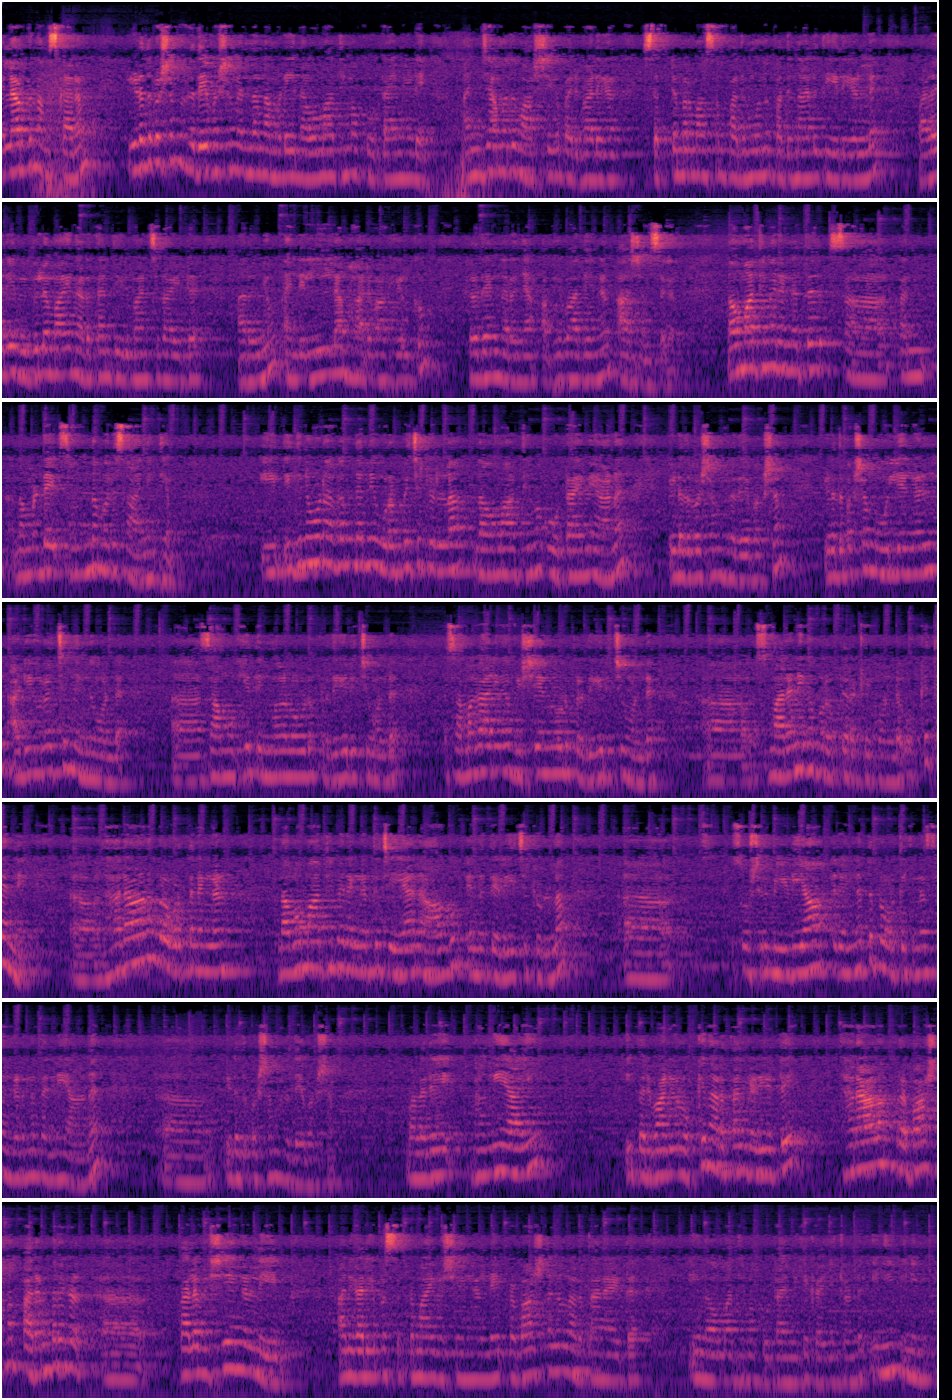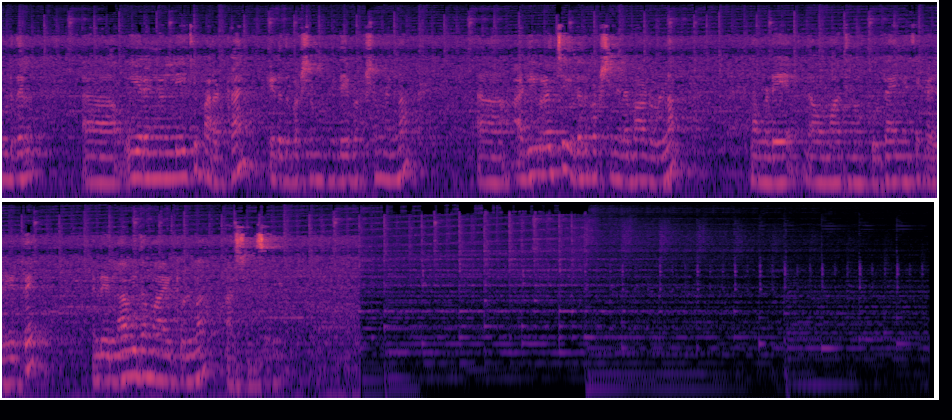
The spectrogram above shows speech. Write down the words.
എല്ലാവർക്കും നമസ്കാരം. ഇടതുപക്ഷം ഹൃദയപക്ഷം എന്ന നമ്മുടെ നവമാധ്യമ കൂട്ടായ്മയുടെ അഞ്ചാമത് വാർഷിക പരിപാടികൾ സെപ്റ്റംബർ മാസം പതിമൂന്ന് പതിനാല് തീയതികളിൽ വളരെ വിപുലമായി നടത്താൻ തീരുമാനിച്ചതായിട്ട് അറിഞ്ഞു. അതിന്റെ എല്ലാ ഭാരവാഹികൾക്കും ഹൃദയം നിറഞ്ഞ അഭിവാദ്യങ്ങൾ ആശംസകൾ. നവമാധ്യമ രംഗത്ത് നമ്മുടെ സ്വന്തം ഒരു സാന്നിധ്യം. ഇതിനോടകം തന്നെ ഉറപ്പിച്ചിട്ടുള്ള നവമാധ്യമ കൂട്ടായ്മയാണ് ഇടതുപക്ഷം ഹൃദയപക്ഷം. ഇടതുപക്ഷ മൂല്യങ്ങളിൽ അടിയുറച്ചു നിന്നുകൊണ്ട് സാമൂഹ്യ തിന്മകളോട് പ്രതികരിച്ചുകൊണ്ട് സമകാലിക വിഷയങ്ങളോട് പ്രതികരിച്ചുകൊണ്ട് സ്മരണിക പുറത്തിറക്കിക്കൊണ്ട് ഒക്കെ തന്നെ ധാരാളം പ്രവർത്തനങ്ങൾ നവമാധ്യമ രംഗത്ത് ചെയ്യാനാകും എന്ന് തെളിയിച്ചിട്ടുള്ള സോഷ്യൽ മീഡിയ രംഗത്ത് പ്രവർത്തിക്കുന്ന സംഘടന തന്നെയാണ് ഇടതുപക്ഷം ഹൃദയപക്ഷം. വളരെ ഭംഗിയായി ഈ പരിപാടികളൊക്കെ നടത്താൻ കഴിയട്ടെ. ധാരാളം പ്രഭാഷണ പരമ്പരകൾ പല വിഷയങ്ങളിലെയും ആനുകാലിക പ്രസക്തമായ വിഷയങ്ങളിലെ പ്രഭാഷണങ്ങൾ നടത്താനായിട്ട് ഈ നവമാധ്യമ കൂട്ടായ്മയ്ക്ക് കഴിഞ്ഞിട്ടുണ്ട്. ഇനിയും ഇനിയും കൂടുതൽ ഉയരങ്ങളിലേക്ക് പറക്കാൻ ഇടതുപക്ഷം ഹൃദയപക്ഷം എന്ന അടിയുറച്ച ഇടതുപക്ഷ നിലപാടുള്ള നമ്മുടെ നവമാധ്യമ കൂട്ടായ്മയ്ക്ക് കഴിയട്ടെ. എന്റെ എല്ലാവിധമായിട്ടുള്ള ആശംസകൾ.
